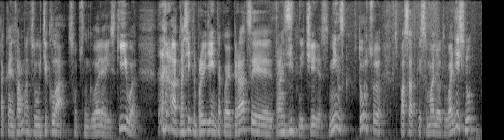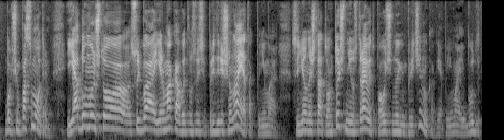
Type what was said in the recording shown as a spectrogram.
такая информация утекла, собственно говоря, из Киева относительно проведения такой операции транзитной через Минск в Турцию посадкой самолета в Одессе. Ну, в общем, посмотрим. Я думаю, что судьба Ермака в этом смысле предрешена, я так понимаю. Соединенные Штаты он точно не устраивает по очень многим причинам, как я понимаю, и будут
